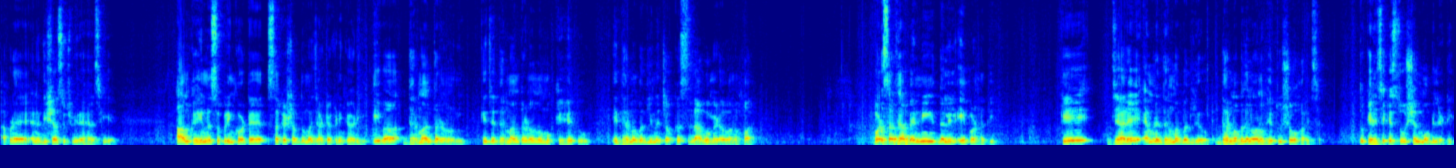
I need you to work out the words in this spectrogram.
આપણે એને દિશા સૂચવી રહ્યા છીએ. આમ કહીને સુપ્રીમ કોર્ટે સખત શબ્દોમાં ઝાટકણી કાઢી એવા ધર્માંતરણોની કે જે ધર્માંતરણોનો મુખ્ય હેતુ એ ધર્મ બદલીને ચોક્કસ લાભો મેળવવાનો હોય. પણ સાથે આ બેનની દલીલ એ પણ હતી કે જ્યારે એમણે ધર્મ બદલ્યો, ધર્મ બદલવાનો હેતુ શો હોય છે? તો કહે છે કે સોશિયલ મોબિલિટી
